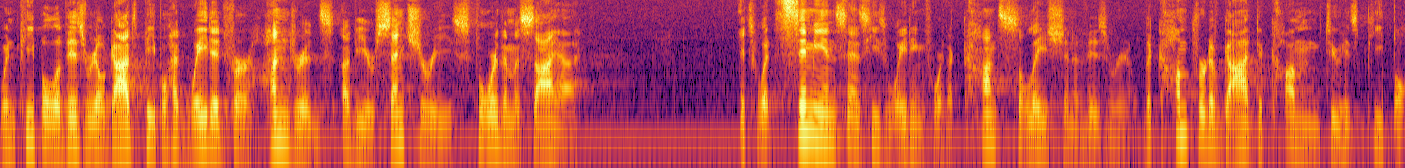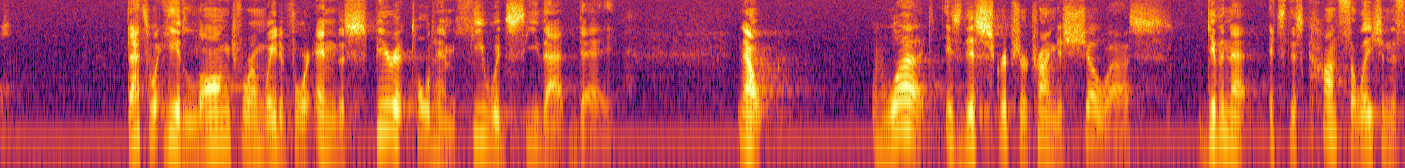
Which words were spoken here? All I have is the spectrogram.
When people of Israel, God's people, had waited for hundreds of years, centuries for the Messiah. It's what Simeon says he's waiting for the consolation of Israel, the comfort of God to come to his people. That's what he had longed for and waited for, and the Spirit told him he would see that day. Now, what is this scripture trying to show us, given that it's this consolation, this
